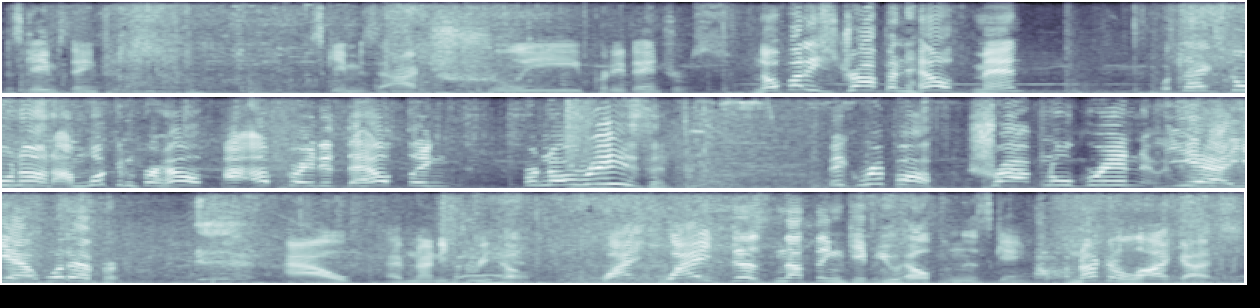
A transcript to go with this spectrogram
This game's dangerous. This game is actually pretty dangerous. Nobody's dropping health, man. What the heck's going on? I'm looking for health. I upgraded the health thing for no reason. Big ripoff. Shrapnel grin. Yeah, yeah, whatever. Ow. I have 93 health. Why, why does nothing give you health in this game? I'm not gonna lie, guys.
